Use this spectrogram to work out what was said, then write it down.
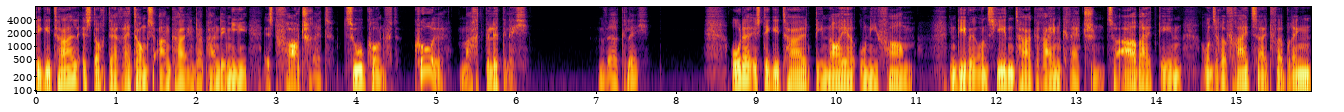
Digital ist doch der Rettungsanker in der Pandemie, ist Fortschritt, Zukunft. Cool, macht glücklich. Wirklich? Oder ist digital die neue Uniform, in die wir uns jeden Tag reinquetschen, zur Arbeit gehen, unsere Freizeit verbringen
